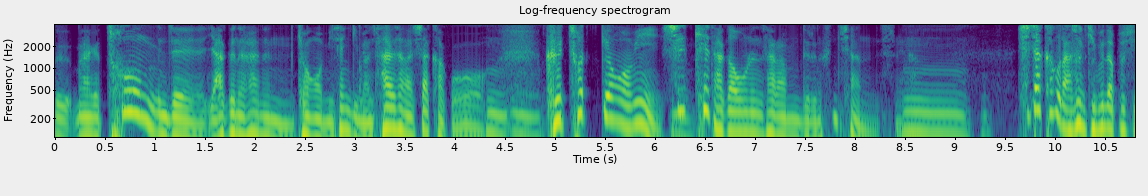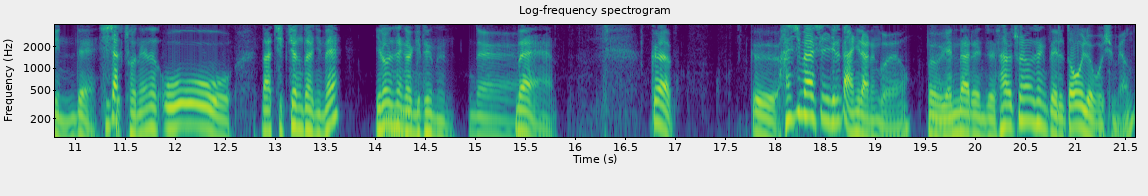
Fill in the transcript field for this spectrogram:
그 만약에 처음 이제 야근을 하는 경험이 생기면 사회생활 시작하고 음, 음. 그첫 경험이 싫게 다가오는 사람들은 흔치 않습니다. 음, 시작하고 나선 기분 나쁠 수 있는데 시작 전에는 오 나 직장 다니네 이런 음. 생각이 드는. 네. 네. 그러니까 그 한심하실 일은 아니라는 거예요. 그 옛날에 이제 사회 초년생 때를 떠올려 보시면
